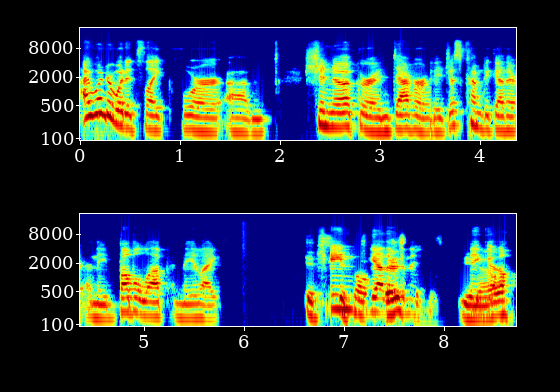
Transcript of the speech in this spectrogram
I wonder what it's like for um, Chinook or Endeavor. They just come together and they bubble up and they like it's, chain it's together business, and they, they go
